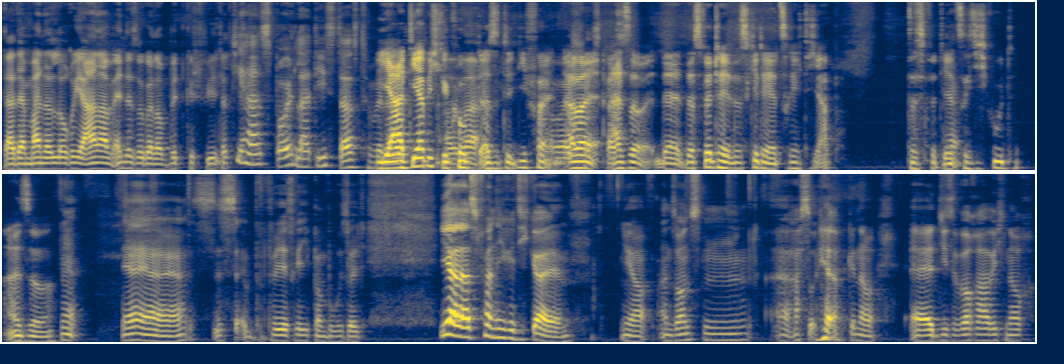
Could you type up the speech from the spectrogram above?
da der Mandalorianer am Ende sogar noch mitgespielt hat. Ja, Spoiler, dies, das. Tut mir ja, leid. die habe ich geguckt. Aber, also die, die aber, aber also das wird ja, das geht ja jetzt richtig ab. Das wird jetzt ja. richtig gut. Also. Ja, ja, ja, ja. Es ist, wird jetzt richtig bambuselt. Ja, das fand ich richtig geil. Ja, ansonsten, äh, ach so, ja, genau. Äh, diese Woche habe ich noch,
